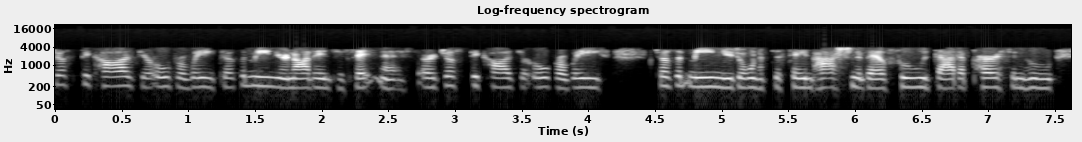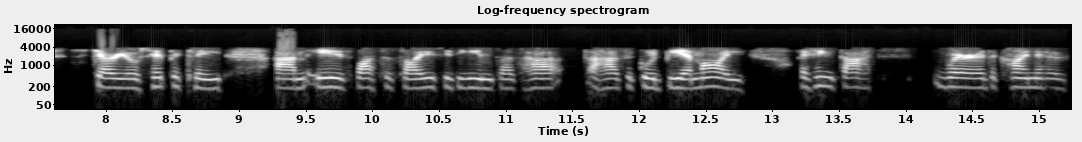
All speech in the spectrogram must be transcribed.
just because you're overweight doesn't mean you're not into fitness or just because you're overweight doesn't mean you don't have the same passion about food that a person who stereotypically um, is what society deems as ha- has a good BMI. I think that's where the kind of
